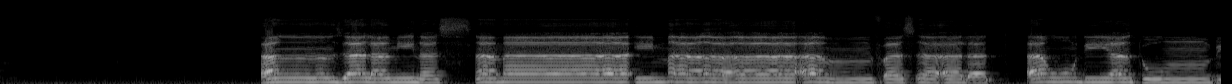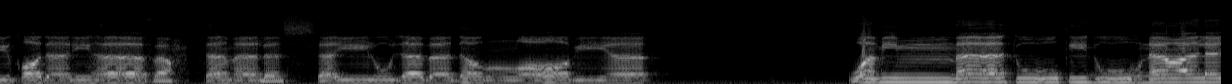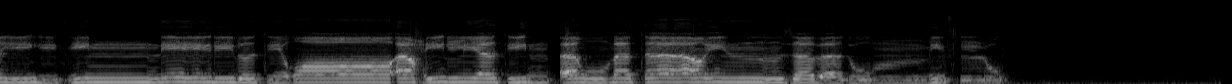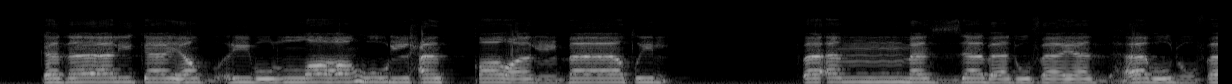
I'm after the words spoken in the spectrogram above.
أنزل من السماء ماء فسالت أودية بقدرها فاحتمل السيل زبدا رابيا. ومما توقدون عليه في النير ابتغاء حليه أو متاع زبد مثله كذلك يضرب الله الحق والباطل فاما الزبد فيذهب جفاء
